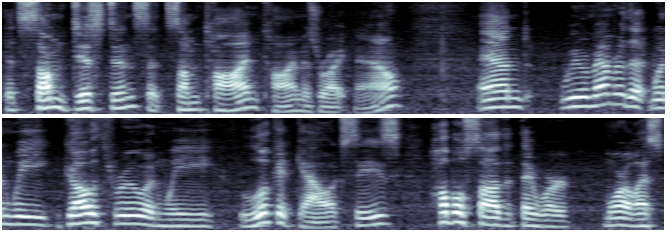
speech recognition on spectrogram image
that's some distance at some time. Time is right now. And we remember that when we go through and we look at galaxies, Hubble saw that they were more or less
